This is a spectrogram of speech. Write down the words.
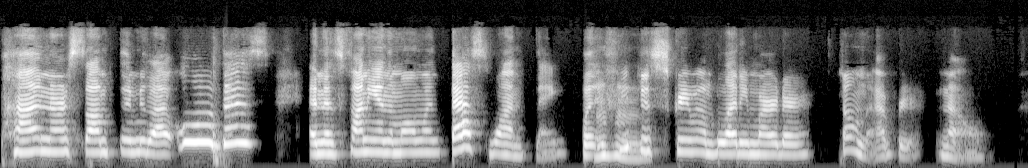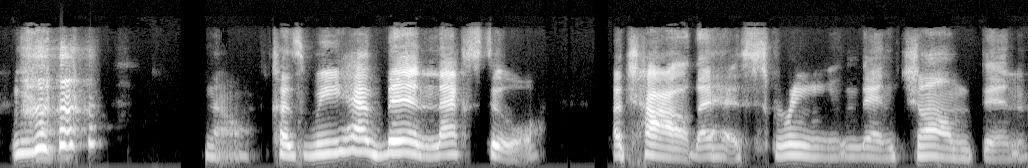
pun or something, be like, oh, this, and it's funny in the moment, that's one thing. But if you Mhm. just screaming bloody murder, don't ever, no, no. Because we have been next to a child that has screamed and jumped and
